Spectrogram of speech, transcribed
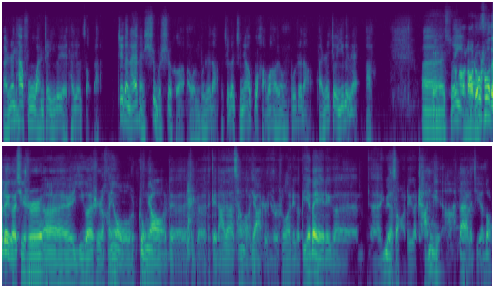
反正他服务完这一个月他就走了。这个奶粉适不适合我们不知道，这个纸尿裤好不好用不知道，反正就一个月啊。呃，所以老周说的这个其实呃，一个是很有重要的这个给大家参考价值，就是说这个别被这个呃月嫂这个产品啊带了节奏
